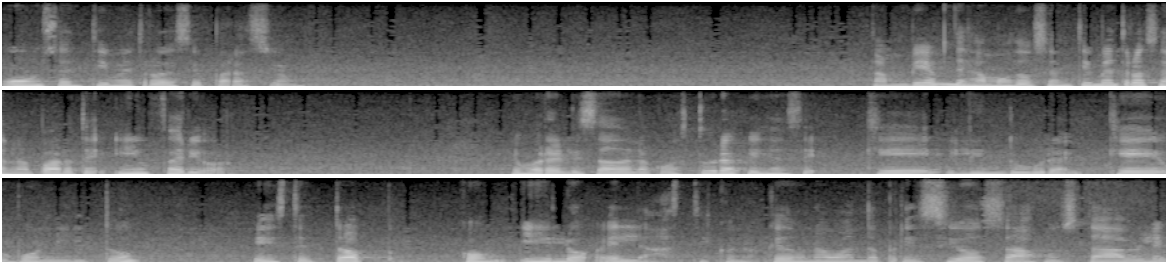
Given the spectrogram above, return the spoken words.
un centímetro de separación. También dejamos 2 centímetros en la parte inferior hemos realizado la costura fíjense qué lindura qué bonito. Este top con hilo elástico nos queda una banda preciosa ajustable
